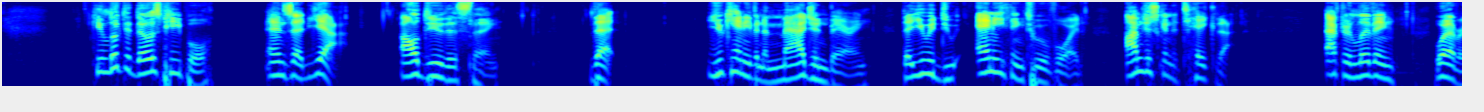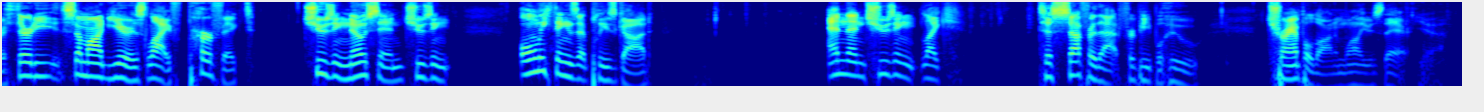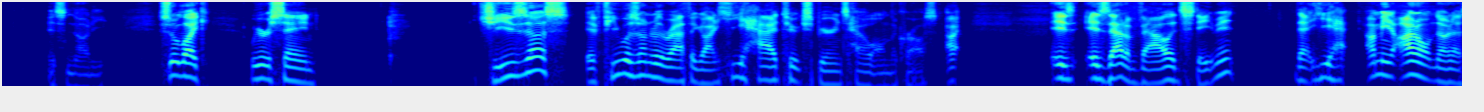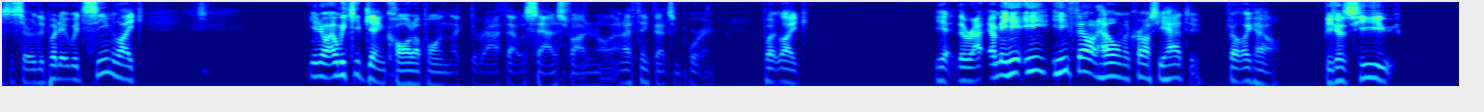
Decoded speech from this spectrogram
He looked at those people and said yeah i'll do this thing that you can't even imagine bearing that you would do anything to avoid i'm just going to take that after living whatever 30 some odd years life perfect choosing no sin choosing only things that please god and then choosing like to suffer that for people who trampled on him while he was there. Yeah. It's nutty. So like we were saying Jesus, if he was under the wrath of God, he had to experience hell on the cross. I is is that a valid statement that he ha- I mean, I don't know necessarily, but it would seem like you know, and we keep getting caught up on like the wrath that was satisfied and all that, and I think that's important. But like yeah, the wrath, I mean, he, he he felt hell on the cross. He had to. Felt like hell. because he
